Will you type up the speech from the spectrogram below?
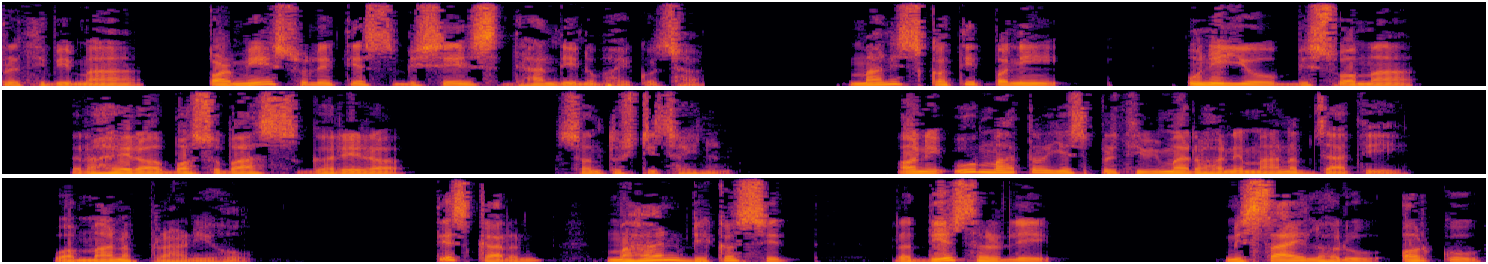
पृथ्वीमा परमेश्वरले त्यस विशेष ध्यान दिनुभएको छ। मानिस कति पनि उनी यो विश्वमा रहेर बसोबास गरेर सन्तुष्टि छैनन्। अनि ऊ मात्र यस पृथ्वीमा रहने मानव जाति वा मानव प्राणी हो। त्यसकारण महान विकसित र देशहरूले मिसाइलहरू अर्को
